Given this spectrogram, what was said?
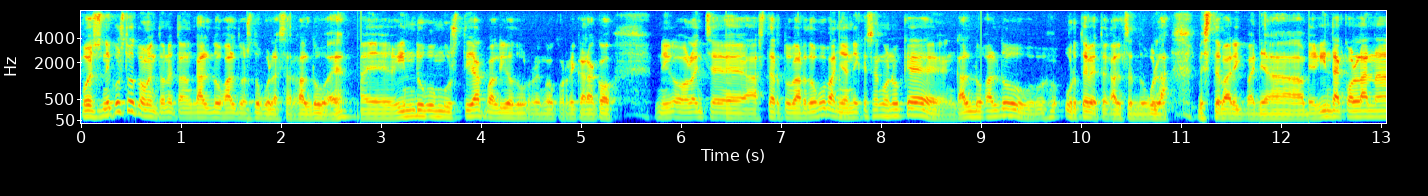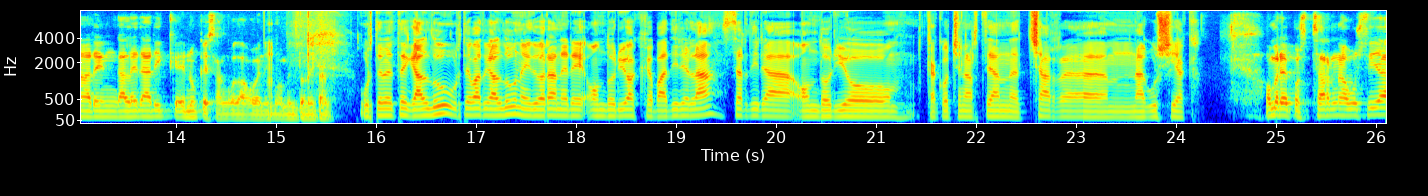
Pues nik uste dut momentu honetan galdu galdu ez dugula ezer galdu, eh? Egin dugun guztiak balio durrengo korrikarako. Nik olaintxe aztertu behar dugu, baina nik esango nuke galdu galdu urte bete galtzen dugula. Beste barik, baina egindako lanaren galerarik nuke esango dagoen momentu honetan. Urte bete galdu, urte bat galdu, nahi dueran ere ondorioak badirela. Zer dira ondorio kakotxen artean txar eh, nagusiak? Hombre, pues txar nagusia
